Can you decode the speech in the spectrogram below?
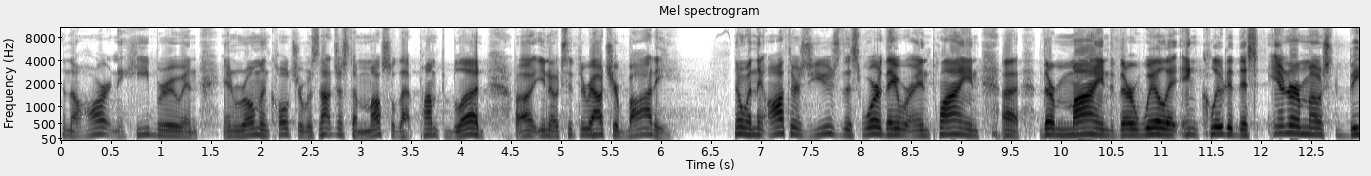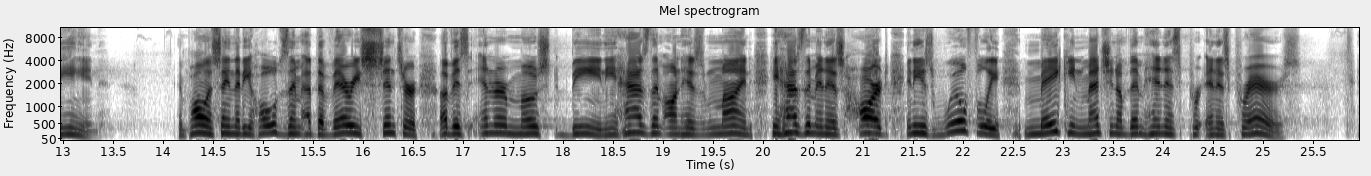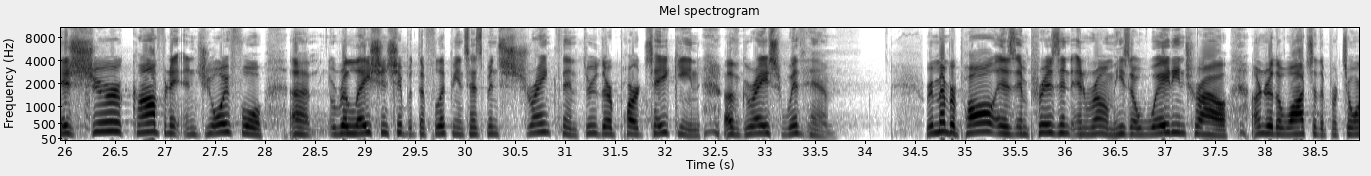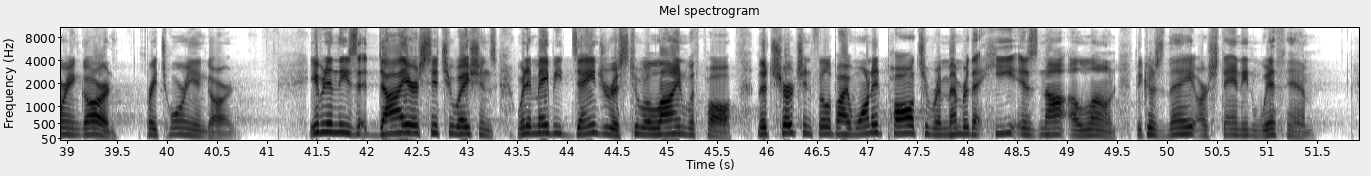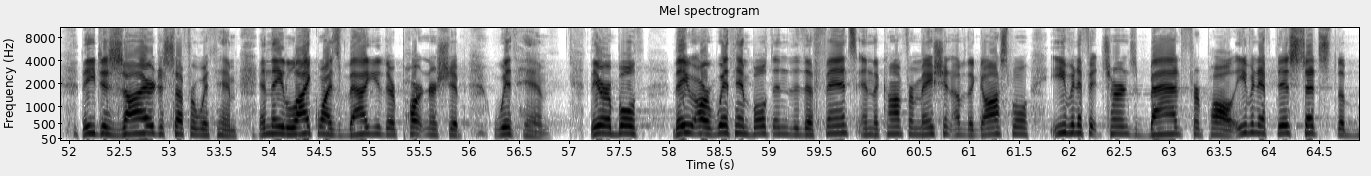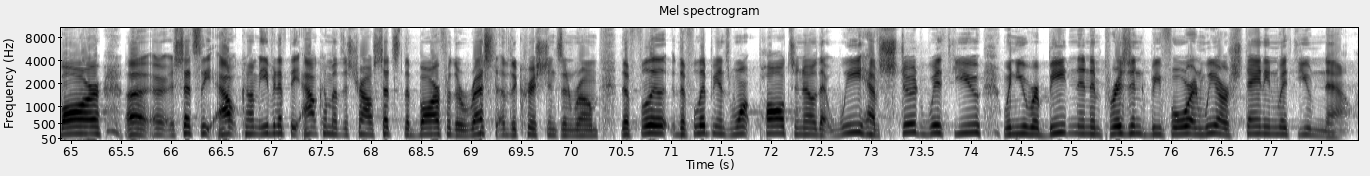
And the heart in Hebrew and, and Roman culture was not just a muscle that pumped blood, uh, you know, to throughout your body. No, when the authors used this word, they were implying uh, their mind, their will. It included this innermost being. And Paul is saying that he holds them at the very center of his innermost being. He has them on his mind, he has them in his heart, and he is willfully making mention of them in his, in his prayers. His sure, confident, and joyful uh, relationship with the Philippians has been strengthened through their partaking of grace with him. Remember, Paul is imprisoned in Rome. He's awaiting trial under the watch of the Praetorian Guard. Praetorian Guard. Even in these dire situations, when it may be dangerous to align with Paul, the church in Philippi wanted Paul to remember that he is not alone because they are standing with him. They desire to suffer with him, and they likewise value their partnership with him. They are both they are with him both in the defense and the confirmation of the gospel, even if it turns bad for Paul. Even if this sets the bar, uh, uh sets the outcome, even if the outcome of this trial sets the bar for the rest of the Christians in Rome, the, the Philippians want Paul to know that we have stood with you when you were beaten and imprisoned before, and we are standing with you now.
